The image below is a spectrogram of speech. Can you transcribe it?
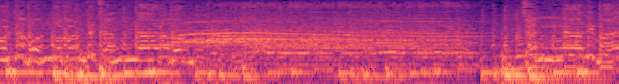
ചൂട്ടമൊന്നുകൊണ്ട് ചങ്ങാടമൊന്നും ചങ്ങാതിമാർ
